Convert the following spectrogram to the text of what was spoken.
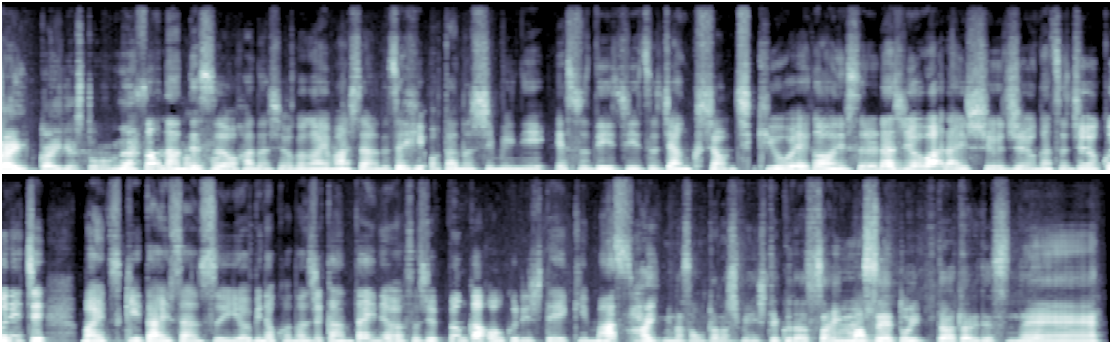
第1回ゲストなのね。そうなんです、お話を伺いましたのでぜひお楽しみに。SDGs ジャンクション地球を笑顔にするラジオは来週10月19日毎月第3水曜日のこの時間帯におよそ10分間お送りしていきます。はい。皆さんお楽しみにしてくださいませ、といったあたりですね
